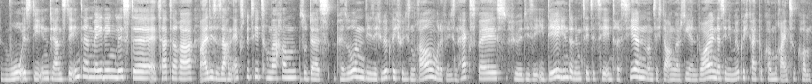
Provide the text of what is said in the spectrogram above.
Wo ist die internste Intern-Mailing-Liste etc. All diese Sachen explizit zu machen, sodass Personen, die sich wirklich für diesen Raum oder für diesen Hackspace, für diese Idee hinter dem CCC interessieren und sich da engagieren wollen, dass sie die Möglichkeit bekommen, reinzukommen.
